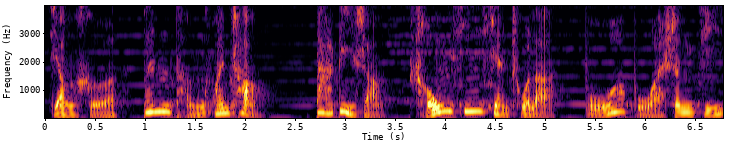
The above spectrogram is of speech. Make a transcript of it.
江河奔腾欢畅，大地上重新现出了勃勃生机。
